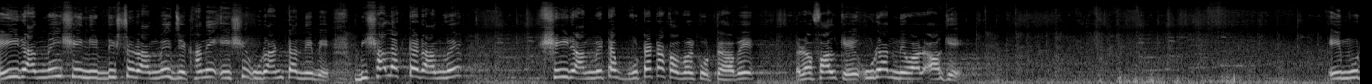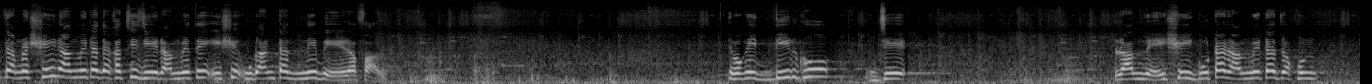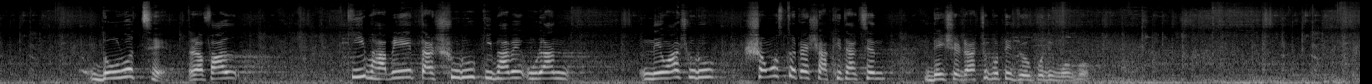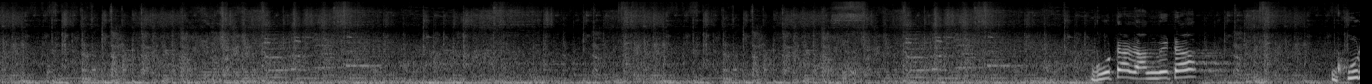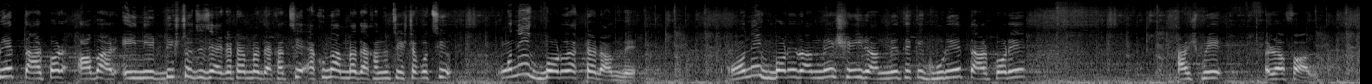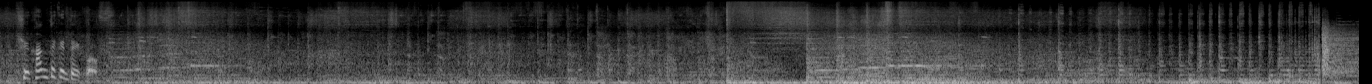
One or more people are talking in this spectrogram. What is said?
এই রানওয়ে সেই নির্দিষ্ট রানওয়ে যেখানে এসে উড়ানটা নেবে, বিশাল একটা রানওয়ে সেই রানওয়েটা গোটাটা কভার করতে হবে রাফালকে উড়ান নেওয়ার আগে। এই মুহূর্তে আমরা সেই রানওয়েটা দেখাচ্ছি যে রানওয়েতে এসে উড়ানটা নেবে রাফাল। এবং এই দীর্ঘ যে রানওয়ে সেই গোটা রানওয়েটা যখন দৌড়চ্ছে, রাফাল কীভাবে তার শুরু, কীভাবে উড়ান নেওয়া শুরু, সমস্তটা সাক্ষী থাকছেন দেশের রাষ্ট্রপতি দ্রৌপদী মুর্মু। রানওয়েটা ঘুরে তারপর আবার এই নির্দিষ্ট যে জায়গাটা আমরা দেখাচ্ছি, এখনও আমরা দেখানোর চেষ্টা করছি অনেক বড় একটা রানওয়ে। অনেক বড় রানওয়ে, সেই রানওয়ে থেকে ঘুরে তারপরে আসবে রাফাল। সেখান থেকে টেক অফ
